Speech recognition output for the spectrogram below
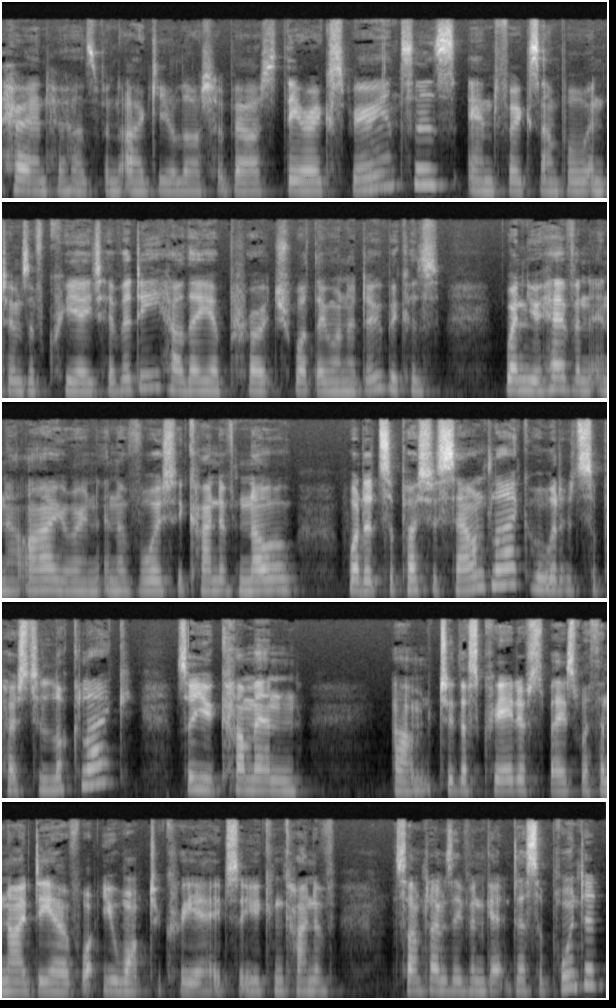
her and her husband argue a lot about their experiences and, for example, in terms of creativity, how they approach what they want to do. Because when you have an inner eye or an inner voice, you kind of know what it's supposed to sound like or what it's supposed to look like. So you come in um, to this creative space with an idea of what you want to create. So you can kind of sometimes even get disappointed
